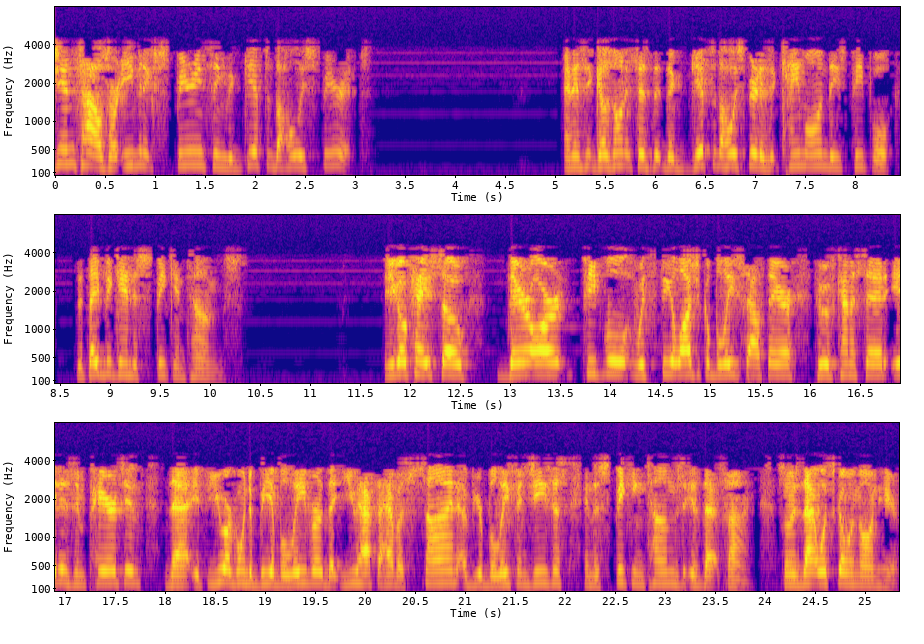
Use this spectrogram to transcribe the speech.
Gentiles are even experiencing the gift of the Holy Spirit. And as it goes on, it says that the gift of the Holy Spirit, as it came on these people, that they began to speak in tongues. And you go, okay, so there are people with theological beliefs out there who have kind of said it is imperative that if you are going to be a believer that you have to have a sign of your belief in Jesus and the speaking tongues is that sign. So is that what's going on here?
